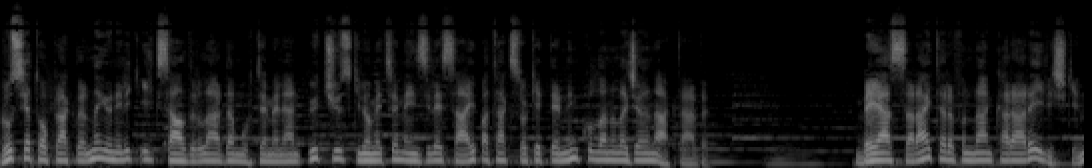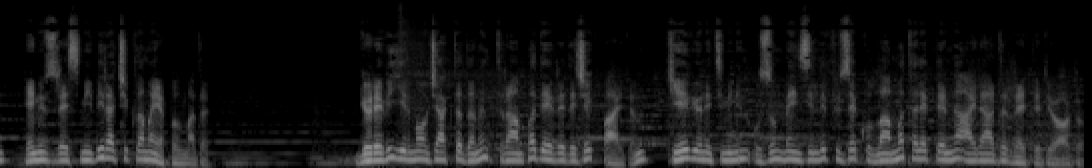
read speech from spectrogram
Rusya topraklarına yönelik ilk saldırılarda muhtemelen 300 kilometre menzile sahip atak roketlerinin kullanılacağını aktardı. Beyaz Saray tarafından karara ilişkin henüz resmi bir açıklama yapılmadı. Görevi 20 Ocak'ta Donald Trump'a devredecek Biden, Kiev yönetiminin uzun menzilli füze kullanma taleplerini aylardır reddediyordu.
